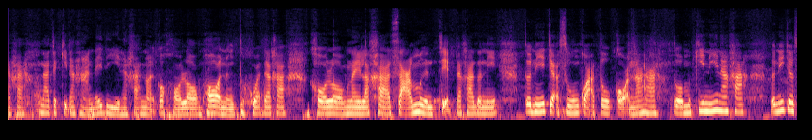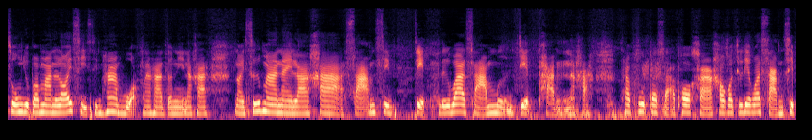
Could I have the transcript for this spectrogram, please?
นะคะ น่าจะกินอาหารได้ดีนะคะ หน่อยก็ขอลองพ่อหนึ่งตัวนะคะ ขอลองในราคาสามหมื่นเจ็ดนะคะ ตัวนี้ ตัวนี้จะสูงกว่าตัวก่อนนะคะ ตัวเมื่อกี้นี้นะคะ ตัวนี้จะสูงอยู่ประมาณร้อยสี่สิบห้าบวกนะคะ ตัวนี้นะคะ หน่อยซื้อมาในราคาสามสิบเจ็ดหรือว่าสามหมื่นเจ็ดพันนะคะ ถ้าพูดภาษาพ่อค้าเขาก็จะเรียกว่าสามสิบ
